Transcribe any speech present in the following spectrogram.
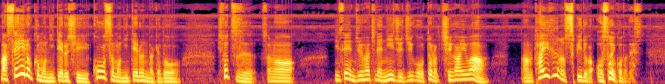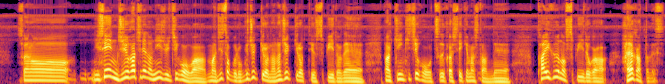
まあ、勢力も似てるし、コースも似てるんだけど、一つ、その、2018年21号との違いは、あの、台風のスピードが遅いことです。その、2018年の21号は、まあ、時速60キロ、70キロっていうスピードで、まあ、近畿地方を通過していきましたんで、台風のスピードが速かったです。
